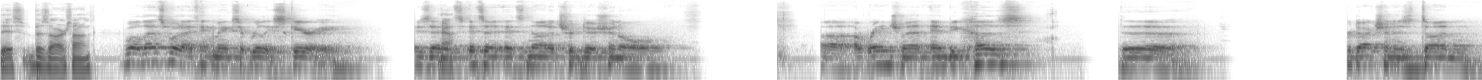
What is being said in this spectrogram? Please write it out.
this bizarre song? Well, that's what I think makes it really scary. Is that Yeah. it's it's a it's not a traditional uh, arrangement, and because the production is done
